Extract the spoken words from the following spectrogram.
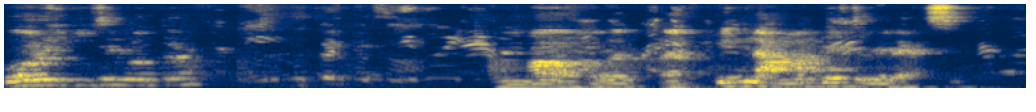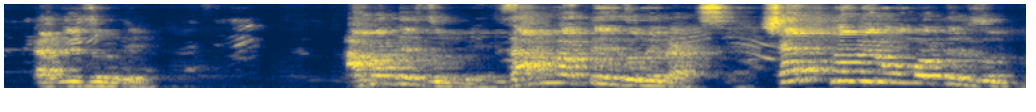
বড়ই মতো আমাদের জন্য রাখছে। কাদের জন্য? আমাদের জন্য, জান্নাতের জন্য রাখছে। শেষ নবীর উম্মতের জন্য।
